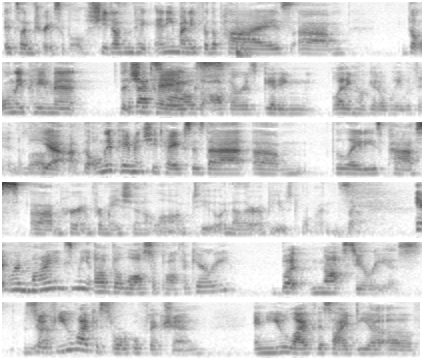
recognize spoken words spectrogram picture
it's untraceable. She doesn't take any money for the pies. Um, the only payment that so she that's takes. how the author is getting letting her get away with it in the book. Yeah, the only payment she takes is that um, the ladies pass um, her information along to another abused woman. So It reminds me of The Lost Apothecary, but not serious. So Yeah. if you like historical fiction and you like this idea of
